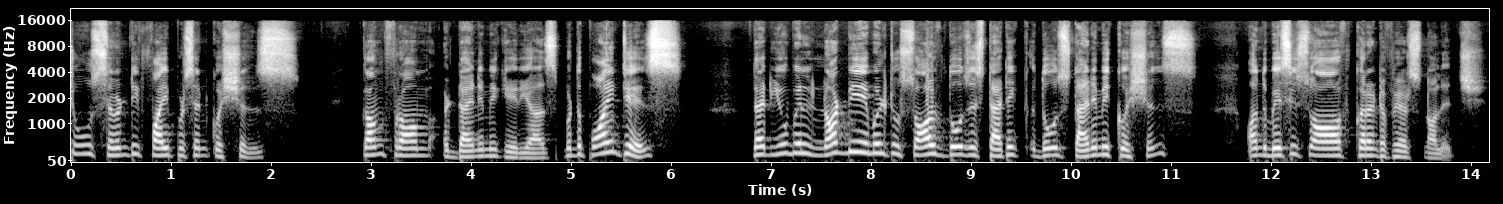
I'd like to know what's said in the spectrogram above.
to 75% questions come from dynamic areas. But the point is that you will not be able to solve those static, those dynamic questions on the basis of current affairs knowledge.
